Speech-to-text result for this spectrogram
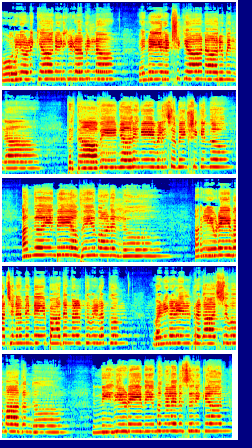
ഓടി ഒളിക്കാൻ എനിക്കിടമില്ല. എന്നെ രക്ഷിക്കാൻ ആരുമില്ല. കർത്താവെ ഞാൻ അങ്ങേ വിളിച്ചപേക്ഷിക്കുന്നു. അങ്ങ് എന്റെ അഭയമാണല്ലോ. അങ്ങയുടെ വചനം എന്റെ പാദങ്ങൾക്ക് വിളക്കും. വഴികളിൽ പ്രകാശവുമാകുന്നു. നീതിയുടെ നിയമങ്ങൾ അനുസരിക്കാൻ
